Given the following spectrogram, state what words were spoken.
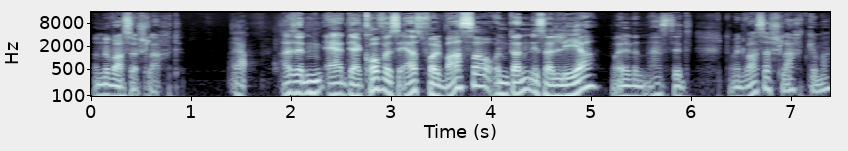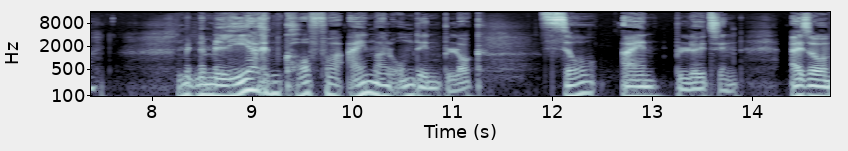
Und eine Wasserschlacht. ja, Also er- der Koffer ist erst voll Wasser und dann ist er leer, weil dann hast du damit Wasserschlacht gemacht. Mit einem leeren Koffer einmal um den Block. So ein Blödsinn. Also,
